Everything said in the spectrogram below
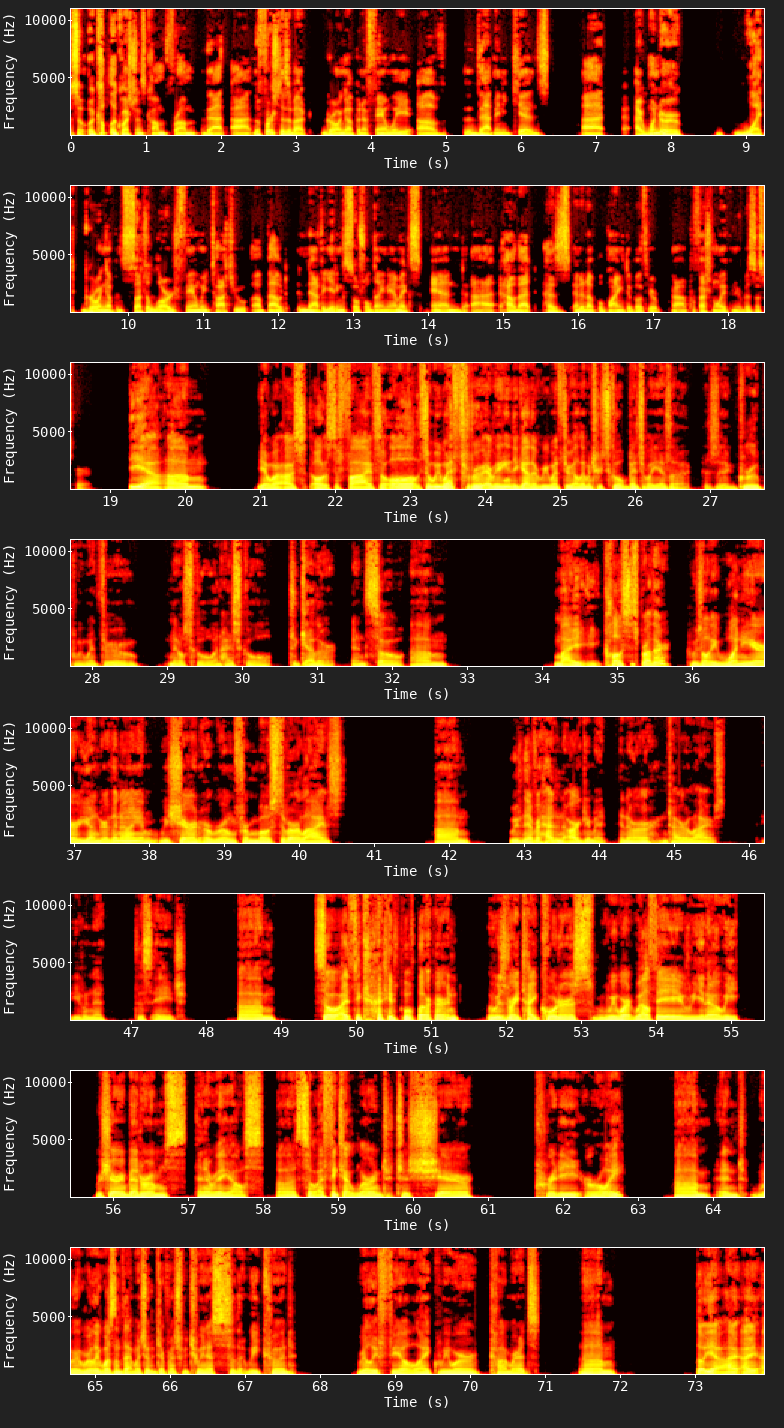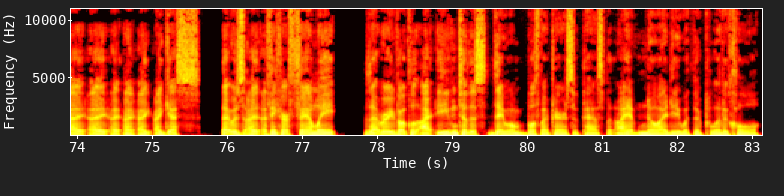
So a couple of questions come from that. Uh, the first is about growing up in a family of that many kids. Uh, I wonder what growing up in such a large family taught you about navigating social dynamics and uh, how that has ended up applying to both your uh, professional life and your business career. Yeah. Um, yeah. Well, I was oldest of five. So all, so we went through everything together. We went through elementary school basically as a, as a group. We went through middle school and high school together. And so, um, my closest brother who's only one year younger than I am. We shared a room for most of our lives. Um, we've never had an argument in our entire lives, even at this age. Um, so I think I learned it was very tight quarters. We weren't wealthy. We, you know, we were sharing bedrooms and everything else. Uh, so I think I learned to share pretty early. Um, and there really wasn't that much of a difference between us so that we could really feel like we were comrades. Um, so yeah, I, I, I, I, I, I guess that was, I, I think our family was not very vocal. I, even to this day, well, both my parents have passed, but I have no idea what their political,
